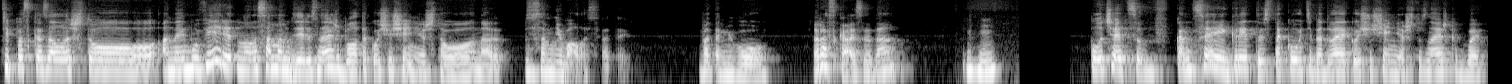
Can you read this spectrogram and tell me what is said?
типа сказала, что она ему верит, но на самом деле, знаешь, было такое ощущение, что она засомневалась в этой, в этом его рассказе, да? Угу. Получается, в конце игры, то есть такое у тебя двоякое ощущение, что, знаешь, как бы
